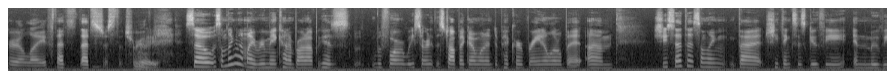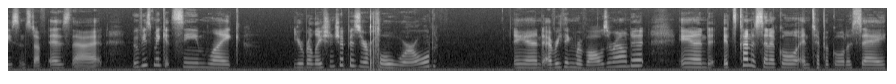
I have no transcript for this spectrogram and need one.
real life. That's that's just the truth. Right. So something that my roommate kind of brought up because before we started this topic, I wanted to pick her brain a little bit. Um, she said that something that she thinks is goofy in the movies and stuff is that movies make it seem like your relationship is your whole world and everything revolves around it and it's kind of cynical and typical to say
